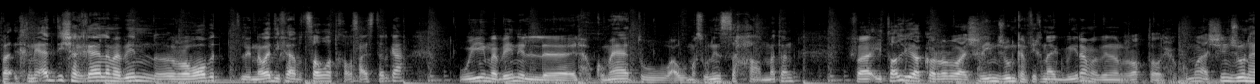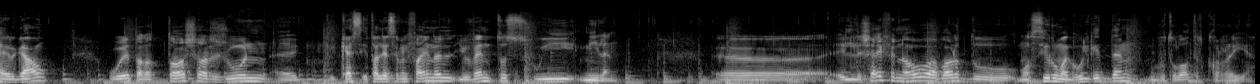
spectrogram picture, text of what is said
فالخناقات دي شغالة ما بين الروابط لأن فيها بتصوت خلاص عايز ترجع وما بين ال- الحكومات أو مسؤولين الصحة عامة. فإيطاليا قرروا 20 June كان في خناقة كبيرة ما بين الرابطة والحكومة. 20 June هيرجعوا و13 June آه، كأس إيطاليا semi final يوفنتوس وميلان. اللي شايف إن هو برضو مصيره مجهول جدا البطولات القارية.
